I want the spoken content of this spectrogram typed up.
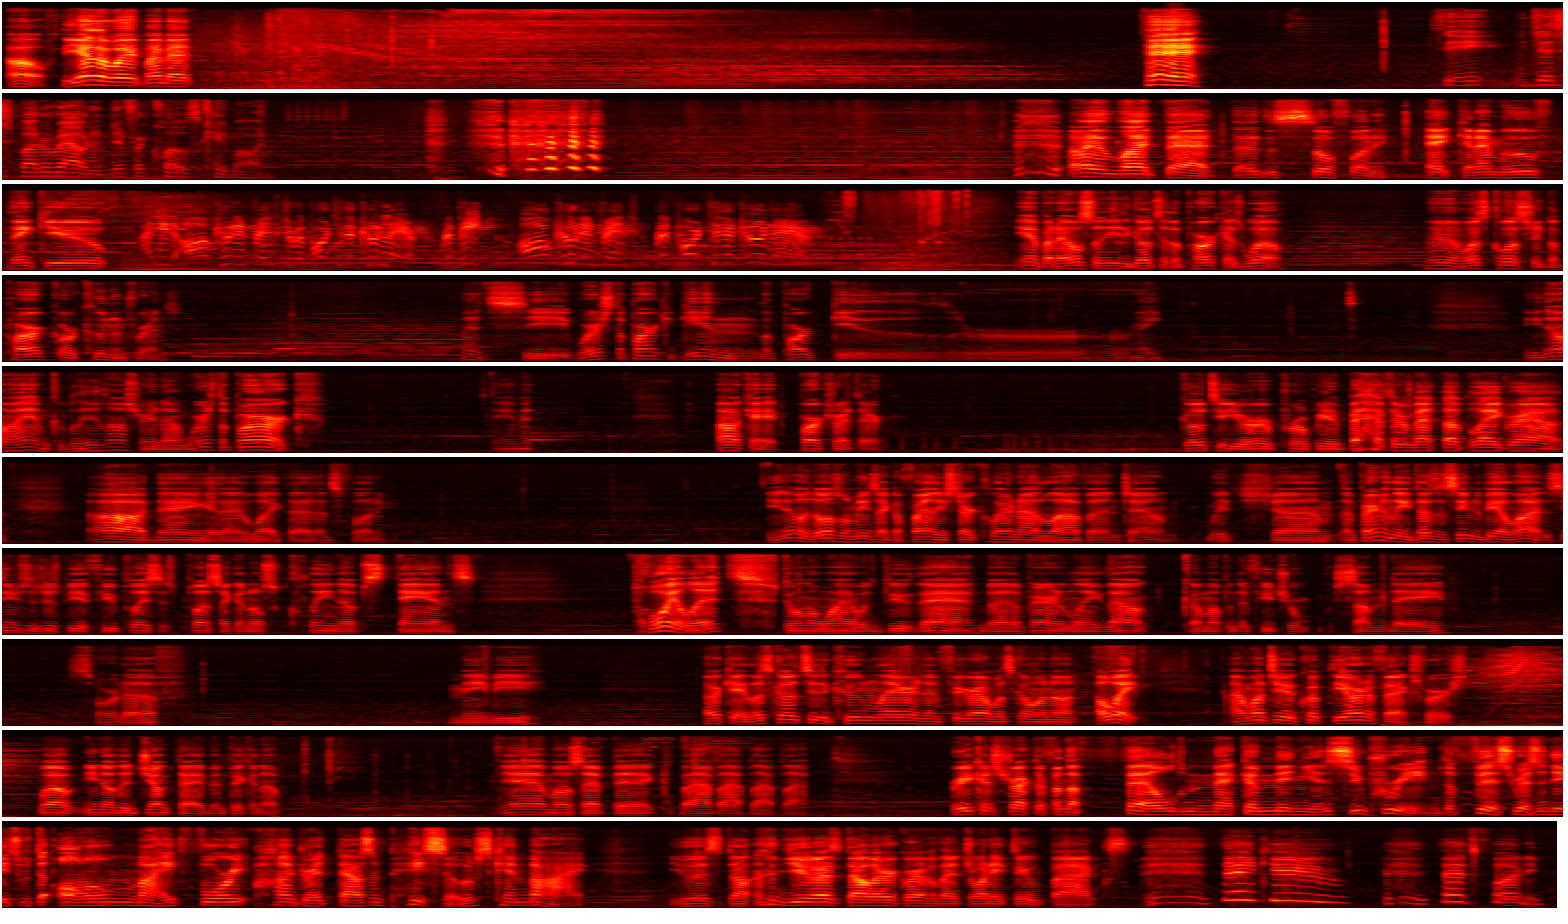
Oh, the other way, my bad. Hey! See? It just spun around and different clothes came on. I like that. That is so funny. Hey, can I move? Thank you. I need all Coon and friends to report to the Coon Lair. Repeat, all Coon and friends, report to the Coon Lair. Yeah, but I also need to go to the park as well. Wait a minute, what's closer, the park or Coon and Friends? Let's see, where's the park again? The park is... right? You know, I am completely lost right now. Where's the park? Damn it. Okay, park's right there. Go to your appropriate bathroom at the playground. Ah, oh, dang it, I like that. That's funny. You know, it also means I can finally start clearing out lava in town. Which, um, apparently doesn't seem to be a lot. It seems to just be a few places. Plus, I can also clean up Stan's toilet. Don't know why I would do that, but apparently that'll come up in the future someday. Sort of. Maybe. Okay, let's go to the Coon lair and then figure out what's going on. Oh, wait. I want to equip the artifacts first. Well, you know, the junk that I've been picking up. Yeah, most epic, blah, blah, blah, blah. Reconstructor from the felled Mecha Minion Supreme. The fist resonates with the all might 400,000 pesos can buy. US, do US dollar equivalent 22 bucks. Thank you. That's funny.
